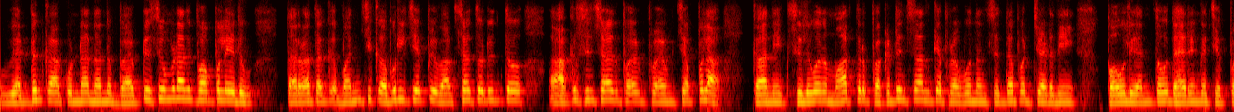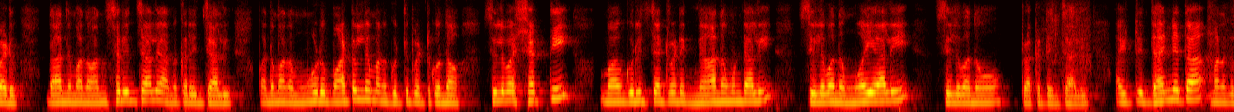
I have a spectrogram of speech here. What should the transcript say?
వ్యర్థం కాకుండా నన్ను బ్యాప్టిస్ ఇవ్వడానికి పంపలేదు. తర్వాత మంచి కబుర్లు చెప్పి వాక్చాతుర్యంతో ఆకర్షించాలని చెప్పలా. కానీ సిలువను మాత్రం ప్రకటించడానికే ప్రభు నన్ను సిద్ధపరిచాడని పౌలు ఎంతో ధైర్యంగా చెప్పాడు. దాన్ని మనం అనుసరించాలి అనుకరించాలి. మనం మనం మూడు మాటల్ని మనం గుర్తుపెట్టుకుందాం. సిలువ శక్తి మా గురించినటువంటి జ్ఞానం ఉండాలి సిలువను మోయాలి సిలువను ప్రకటించాలి. అయితే ధన్యత మనకు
